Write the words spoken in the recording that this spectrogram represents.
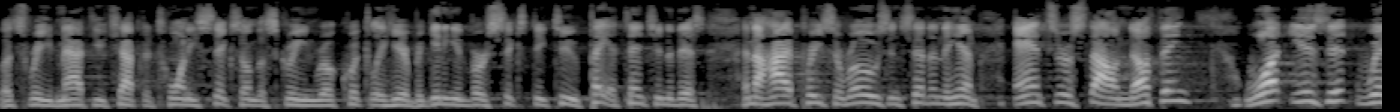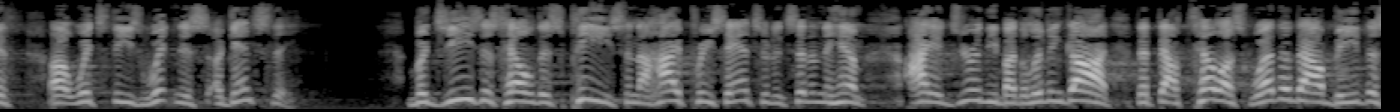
Let's read Matthew chapter 26 on the screen real quickly here, beginning in verse 62. Pay attention to this. And the high priest arose and said unto him, Answerest thou nothing? What is it with uh, which these witness against thee? But Jesus held his peace, and the high priest answered and said unto him, I adjure thee by the living God, that thou tell us whether thou be the,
